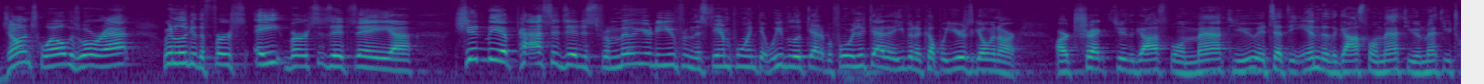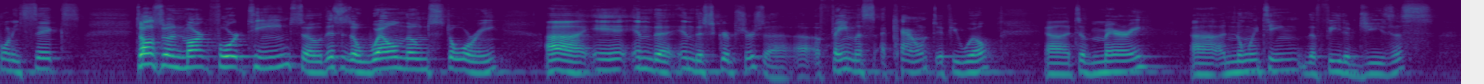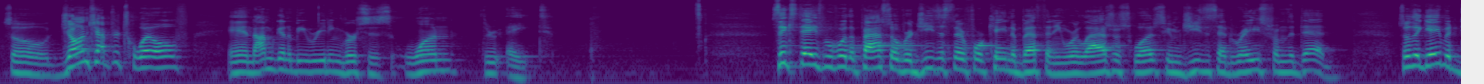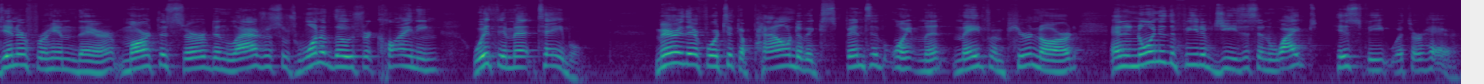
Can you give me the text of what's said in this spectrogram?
John 12 is where we're at. We're going to look at the first eight verses. It's a uh, should be a passage that is familiar to you from the standpoint that we've looked at it before. We looked at it even a couple years ago in our, our trek through the gospel in Matthew. It's at the end of the gospel in Matthew, in Matthew 26. It's also in Mark 14, so this is a well known story uh, in, in, the, in the scriptures, a, a famous account, if you will. Uh, it's of Mary uh, anointing the feet of Jesus. So, John chapter 12, and I'm going to be reading verses 1 through 8. Six days before the Passover, Jesus therefore came to Bethany, where Lazarus was, whom Jesus had raised from the dead. So they gave a dinner for him there. Martha served, and Lazarus was one of those reclining with him at table. Mary therefore took a pound of expensive ointment made from pure nard and anointed the feet of Jesus and wiped his feet with her hair.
